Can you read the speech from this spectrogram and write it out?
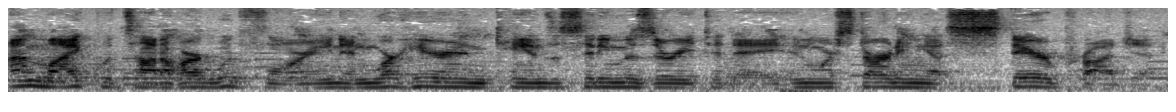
I'm Mike with Totta Hardwood Flooring, and we're here in Kansas City, Missouri today, and we're starting a stair project.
